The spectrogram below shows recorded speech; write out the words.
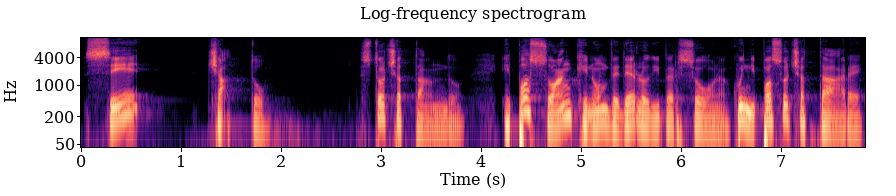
se chatto, sto chattando e posso anche non vederlo di persona, quindi posso chattare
